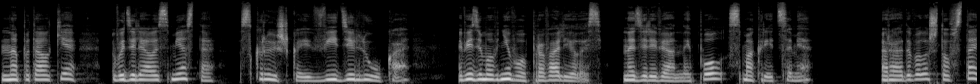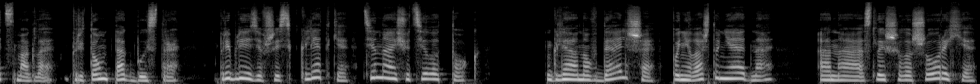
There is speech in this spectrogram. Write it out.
на потолке выделялось место с крышкой в виде люка. Видимо, в него провалилась, на деревянный пол с мокрицами. Радовало, что встать смогла, притом так быстро. Приблизившись к клетке, Тина ощутила ток. Глянув дальше, поняла, что не одна. Она слышала шорохи,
